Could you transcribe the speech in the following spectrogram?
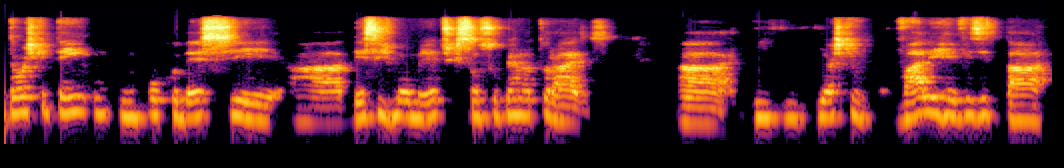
Então, acho que tem um, um pouco desse, uh, desses momentos que são super naturais. Uh, e, e acho que vale revisitar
